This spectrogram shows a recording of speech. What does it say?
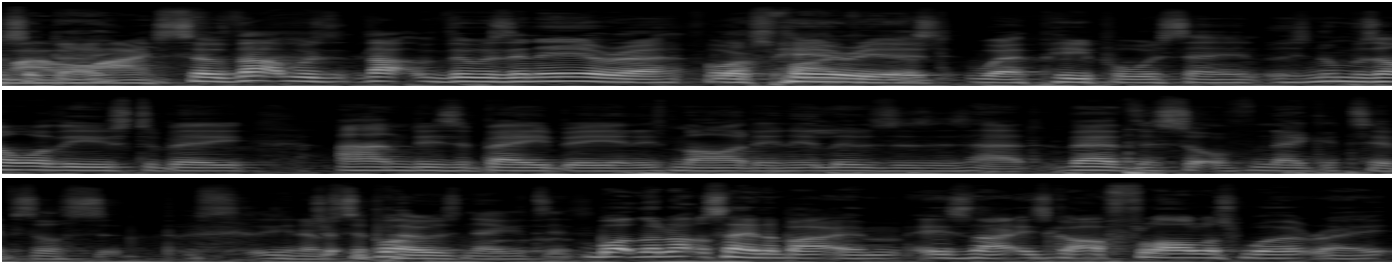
Twice in a day. life. So that was that. There was an era or a Last five period where people were saying his numbers aren't what they used to be, and he's a baby, and he's mardy, and he loses his head. They're the sort of negatives, or you know, Ju- but- supposed negatives. What they're not saying about him is that he's got a flawless work rate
